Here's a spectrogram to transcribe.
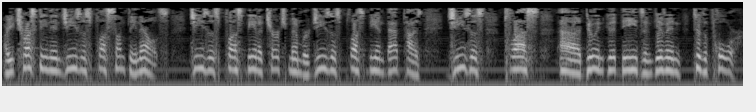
Are you trusting in Jesus plus something else? Jesus plus being a church member, Jesus plus being baptized, Jesus plus uh, doing good deeds and giving to the poor.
